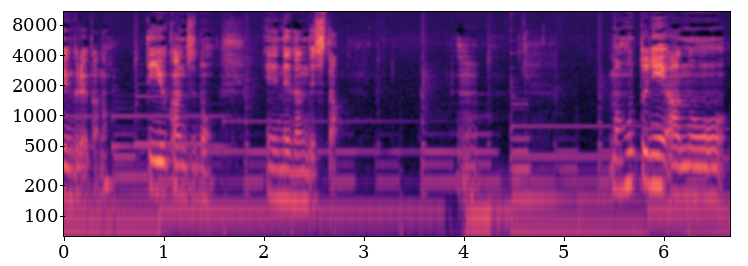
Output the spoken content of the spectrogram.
円ぐらいかな。っていう感じの、えー、値段でした。うん、まあ本当にあの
